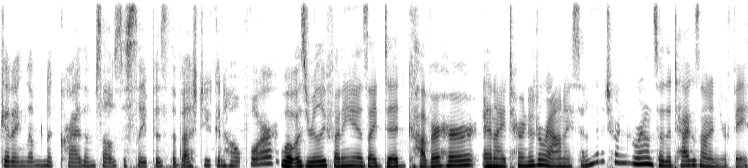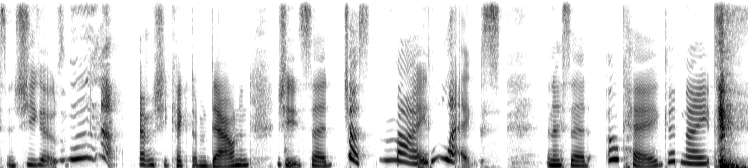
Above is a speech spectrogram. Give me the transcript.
getting them to cry themselves to sleep is the best you can hope for. What was really funny is I did cover her and I turned it around. I said, I'm going to turn it around so the tag's not in your face. And she goes, No. And she kicked him down and she said, Just my legs. And I said, Okay, good night.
